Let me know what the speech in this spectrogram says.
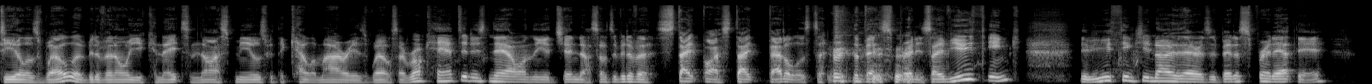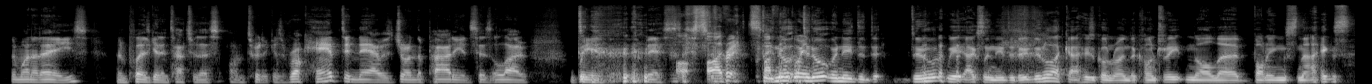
deal as well. A bit of an all you can eat, some nice meals with the calamari as well. So Rockhampton is now on the agenda. So it's a bit of a state by state battle as to who the best spread is. So if you think, if you think you know there is a better spread out there than one of these, then please get in touch with us on Twitter because Rockhampton now has joined the party and says hello with the best I- spreads. Do you, know, do you know what we need to do? Do you know what we actually need to do? Do you know that uh, guy who's going around the country eating all the Bunnings snags?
